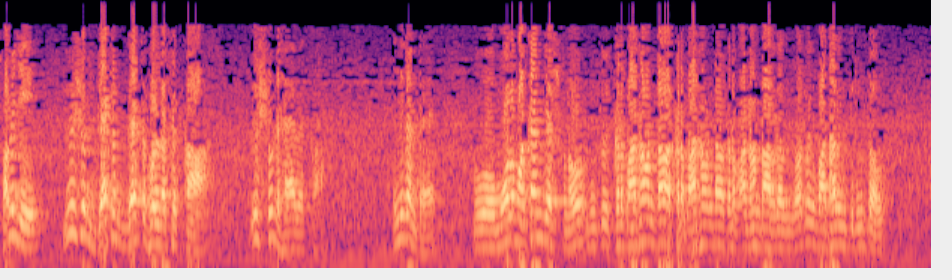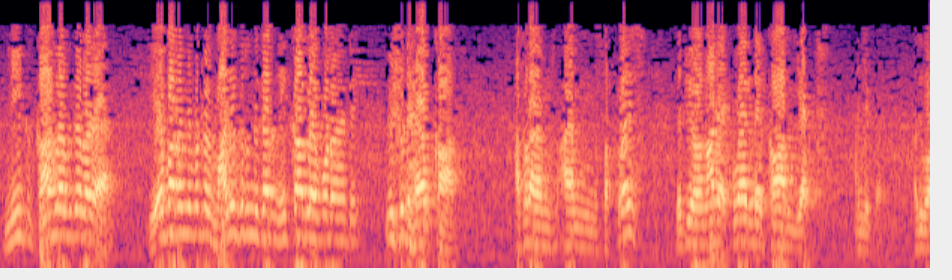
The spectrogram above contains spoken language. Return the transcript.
Swamiji you should get get hold of a car you should have a car ఎందుకంటే నువ్వు మూల మకాన్ చేసుకున్నావు నీకు ఇక్కడ పాఠం ఉంటావు అక్కడ పాఠం ఉంటావు అక్కడ పాఠం ఉంటావు అరవై చోట్లకి పాఠాలకు తిరుగుతావు. నీకు కారు లేకపోతే ఇలాగా ఏ పాఠం చెప్పట్లేదు. మా దగ్గర ఉంది కారు నీకు కారు లేకపోవడం ఏంటి? యూ షుడ్ హ్యావ్ కార్ అసలు I'm surprise that you not acquired a car yet అని చెప్పారు. అదిగో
